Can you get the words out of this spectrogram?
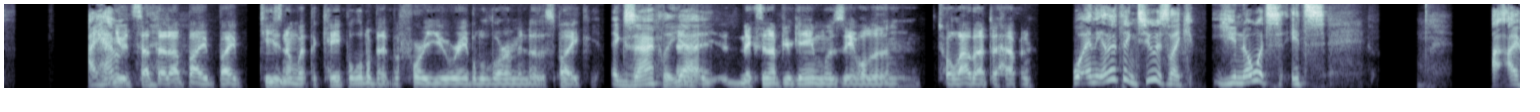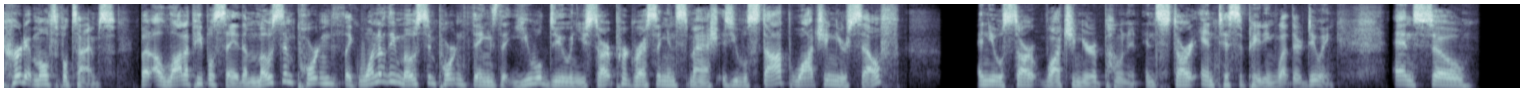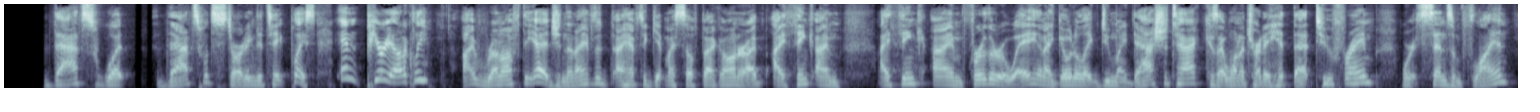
I have you had set that up by by teasing them with the cape a little bit before you were able to lure them into the spike. Exactly. Yeah. mixing up your game was able to to allow that to happen. Well, and the other thing too is like you know it's it's I heard it multiple times, but a lot of people say the most important, like one of the most important things that you will do when you start progressing in Smash is you will stop watching yourself and you will start watching your opponent and start anticipating what they're doing. And so that's what that's what's starting to take place. And periodically I run off the edge and then I have to I have to get myself back on or I I think I'm I think I'm further away and I go to like do my dash attack cuz I want to try to hit that 2 frame where it sends them flying.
